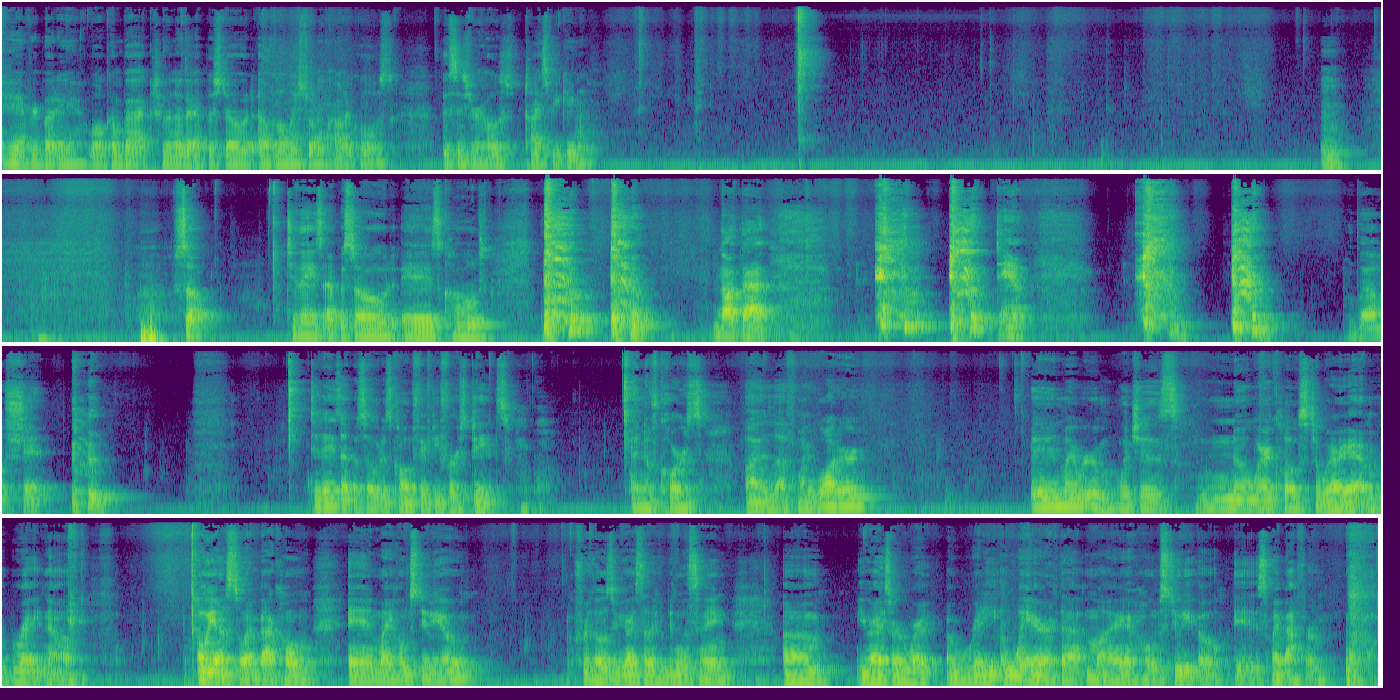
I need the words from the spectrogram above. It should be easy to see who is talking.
Speaker 1: Hey everybody, welcome back to another episode of Lonely Stoner Chronicles. This is your host, Ty speaking. Mm. So, today's episode is called Not That. Damn. well, shit. Today's episode is called 50 First Dates. And of course, I left my water in my room, which is nowhere close to where I am right now. Oh, yeah, so I'm back home in my home studio. For those of you guys that have been listening, um, you guys are already aware that my home studio is my bathroom.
